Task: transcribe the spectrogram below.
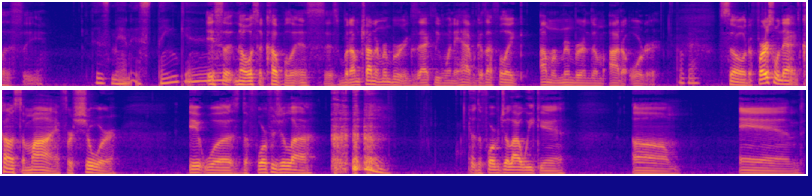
Let's see. This man is thinking. It's a no. It's a couple of instances, but I'm trying to remember exactly when they happened because I feel like I'm remembering them out of order. okay. So the first one that comes to mind for sure, it was the Fourth of July. it was the Fourth of July weekend, um, and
